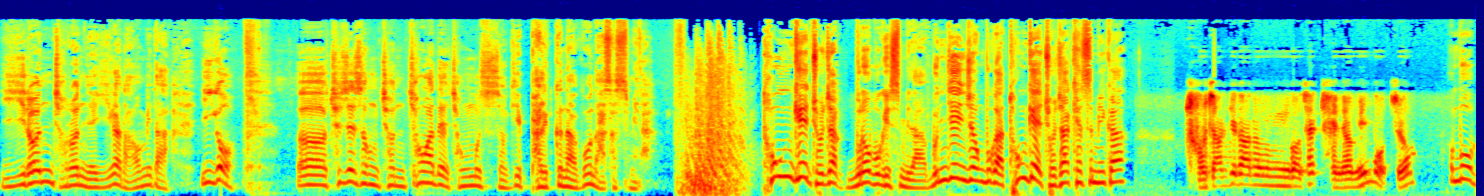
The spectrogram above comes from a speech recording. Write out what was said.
이런 저런 얘기가 나옵니다. 이거 어, 최재성 전 청와대 정무수석이 발끈하고 나섰습니다. 통계 조작 물어보겠습니다. 문재인 정부가 통계 조작했습니까? 조작이라는 것의 개념이 뭐죠? 뭐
